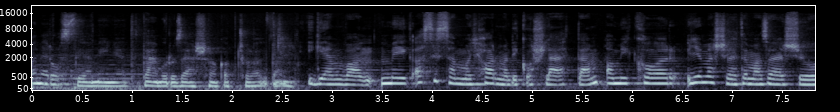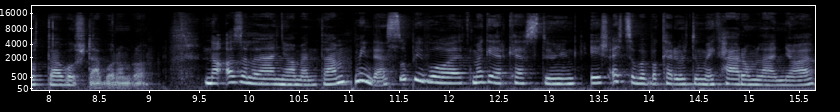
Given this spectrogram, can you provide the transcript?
Van-e rossz élményed táborozással kapcsolatban? Igen, van. Még azt hiszem, hogy harmadikos láttam, amikor ugye meséltem az első ott a táboromról. Na, azzal a lányjal mentem, minden szupi volt, megérkeztünk, és egy szobába kerültünk még három lányjal,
